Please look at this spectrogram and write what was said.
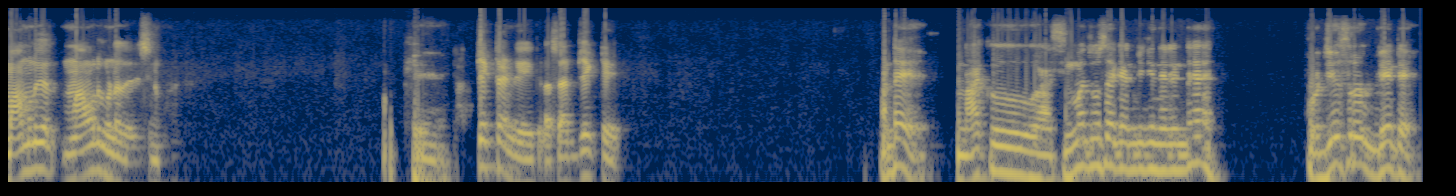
మామూలుగా మామూలుగా ఉండదు అది సినిమా. ఓకే. సబ్జెక్ట్ అండి ఇక్కడ సబ్జెక్టే. అంటే నాకు ఆ సినిమా చూసాక అనిపించింది ఏంటంటే ప్రొడ్యూసర్ గ్రేటే.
